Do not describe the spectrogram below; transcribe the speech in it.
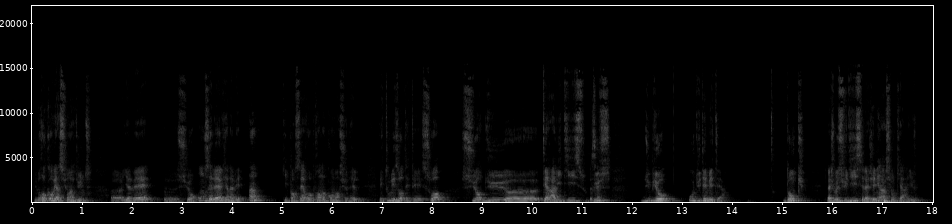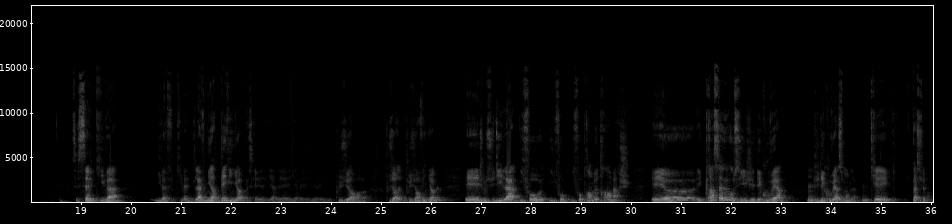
une reconversion adulte, euh, il y avait euh, sur 11 élèves, il y en avait un qui pensaient reprendre en conventionnel. Et tous les autres étaient soit sur du euh, Terravitis ou plus, ça. du bio ou du Déméter. Donc, là, je me suis dit, c'est la génération qui arrive. C'est celle qui va, il va, qui va être l'avenir des vignobles, parce qu'il y avait, il y avait, il y avait plusieurs, euh, plusieurs, plusieurs vignobles. Et je me suis dit, là, il faut, il faut, il faut prendre le train en marche. Et, euh, et grâce à eux aussi, j'ai découvert Mmh. J'ai découvert ce monde-là, mmh. qui est passionnant.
